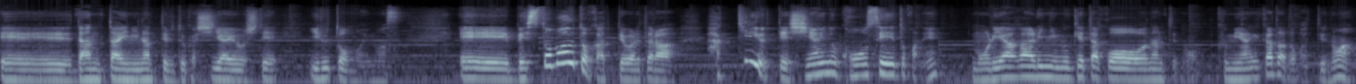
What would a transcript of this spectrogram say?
えー、団体になってるというか試合をしていると思います。えー、ベストバウトかって言われたらはっきり言って試合の構成とかね盛り上がりに向けたこうなんていうの組み上げ方とかっていうのは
